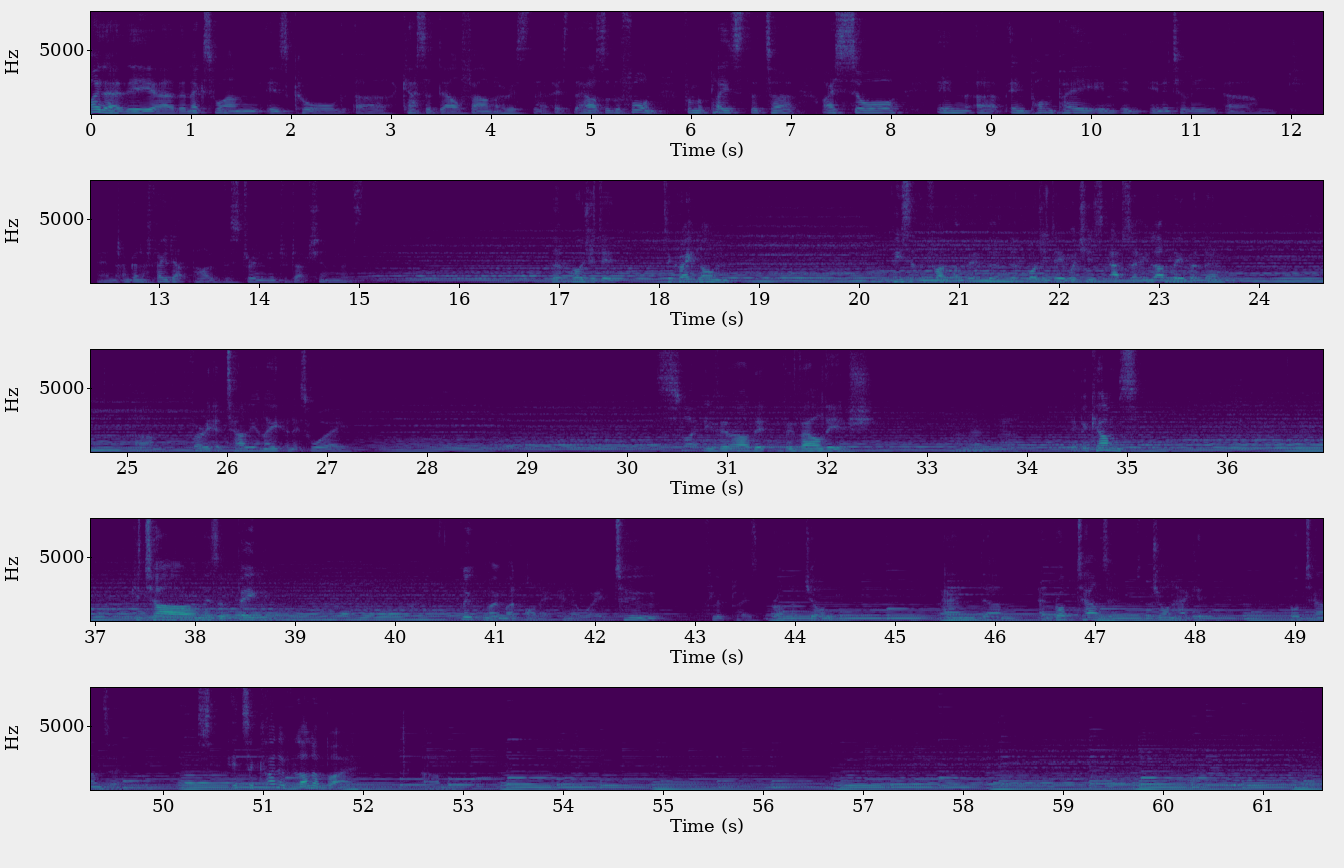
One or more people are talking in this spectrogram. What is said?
Hi there. The uh, the next one is called uh, Casa del Fauno. It's the it's the House of the Faun from a place that uh, I saw in uh, in Pompeii in in, in Italy. Um, and I'm going to fade up part of the string introduction that's, that Roger did. It's a great long piece at the front of it that, that Roger did, which is absolutely lovely, but then um, very Italianate in its way slightly Vivaldi, Vivaldi-ish, and then uh, it becomes guitar, and there's a big flute moment on it in a way. Two flute players, brother John and um, and Rob Townsend, John Hackett, Rob Townsend. It's, it's a kind of lullaby.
